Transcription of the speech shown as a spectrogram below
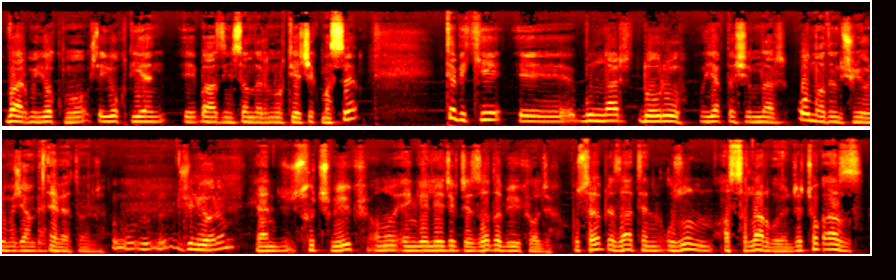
var mı yok mu işte yok diyen e, bazı insanların ortaya çıkması tabii ki e, bunlar doğru yaklaşımlar olmadığını düşünüyorum hocam ben. Evet hocam. Düşünüyorum. Yani suç büyük, onu engelleyecek ceza da büyük olacak. Bu sebeple zaten uzun asırlar boyunca çok az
